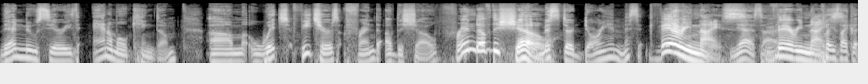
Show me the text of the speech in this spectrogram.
their new series Animal Kingdom, um, which features friend of the show, Friend of the show. Mr. Dorian Missick. Very nice. Yes, uh, very he nice. Plays like a,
